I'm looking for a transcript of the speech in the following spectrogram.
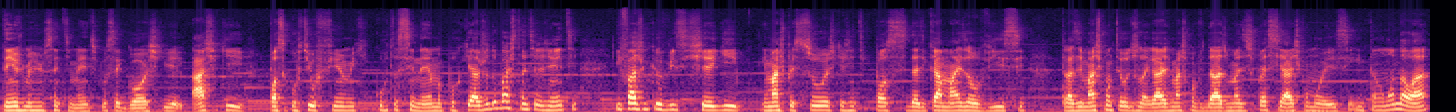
tenha os mesmos sentimentos, que você goste, que acha que possa curtir o filme, que curta cinema, porque ajuda bastante a gente e faz com que o Vice chegue em mais pessoas, que a gente possa se dedicar mais ao Vice, trazer mais conteúdos legais, mais convidados, mais especiais como esse. Então manda lá,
